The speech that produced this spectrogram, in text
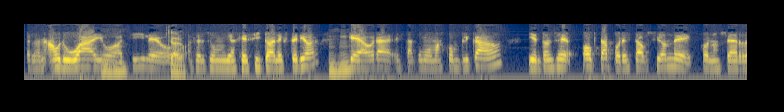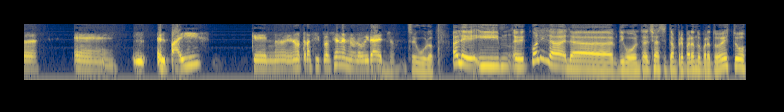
perdón, a Uruguay o a Chile o hacerse un viajecito al exterior, que ahora está como más complicado y entonces opta por esta opción de conocer eh, el país que en otras situaciones no lo hubiera hecho. Seguro. Ale, ¿y eh, cuál es la, digo, ya se están preparando para todo esto?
